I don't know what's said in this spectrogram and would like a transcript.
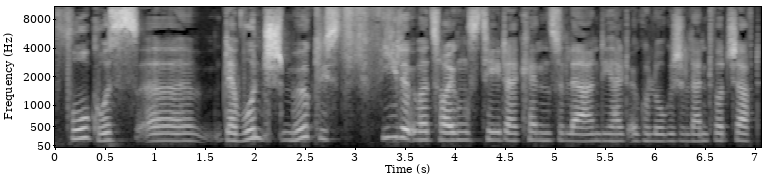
Fokus, äh, der Wunsch, möglichst viele Überzeugungstäter kennenzulernen, die halt ökologische Landwirtschaft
